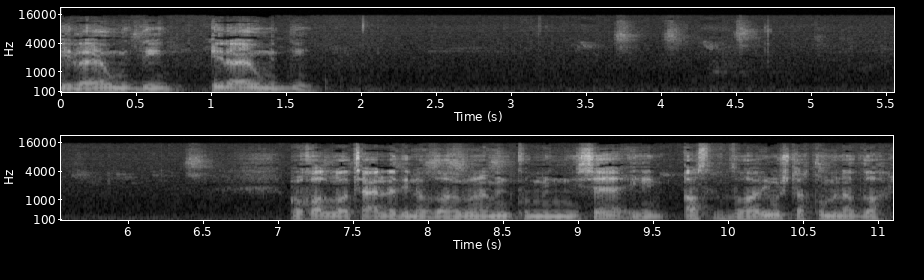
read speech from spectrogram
إلى يوم الدين. إلى يوم الدين. وقال الله تعالى الذين يظاهرون منكم من نسائهم أصل الظهار مشتق من الظهر.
